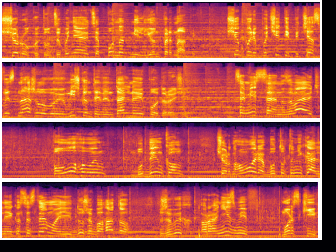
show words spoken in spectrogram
Щороку тут зупиняються понад мільйон пернатих, щоб перепочити під час виснажливої міжконтинентальної подорожі. Це місце називають пологовим будинком Чорного моря, бо тут унікальна екосистема і дуже багато живих організмів морських.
